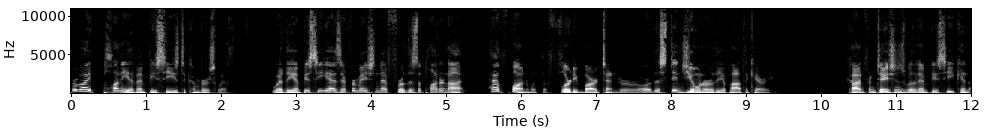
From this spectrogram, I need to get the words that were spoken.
Provide plenty of NPCs to converse with. Whether the NPC has information that furthers the plot or not, have fun with the flirty bartender or the stingy owner of the apothecary. Confrontations with an NPC can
